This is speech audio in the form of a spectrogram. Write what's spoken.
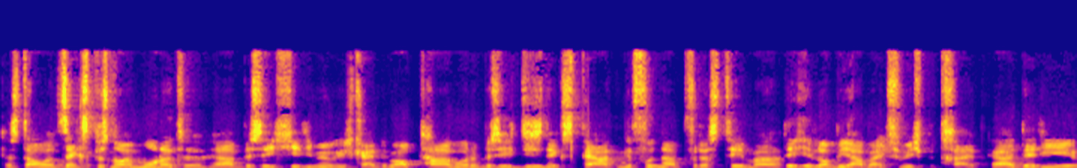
das dauert sechs bis neun Monate, ja, bis ich hier die Möglichkeit überhaupt habe oder bis ich diesen Experten gefunden habe für das Thema, der hier Lobbyarbeit für mich betreibt, ja, der die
